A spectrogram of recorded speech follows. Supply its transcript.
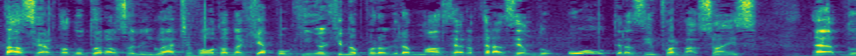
Tá certo. A doutora Sônia Inglatt volta daqui a pouquinho aqui no programa No Zero, trazendo outras informações né, dos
